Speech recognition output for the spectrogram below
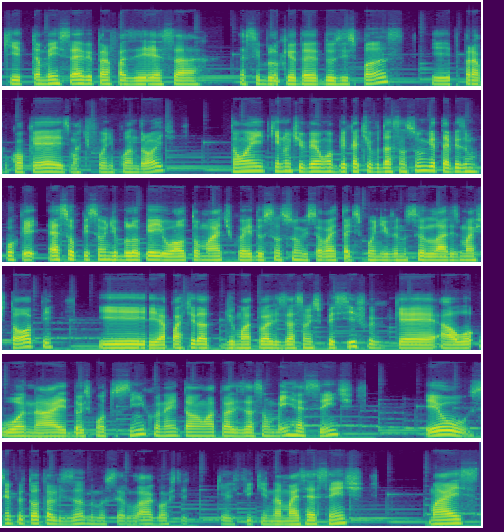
que também serve para fazer essa, esse bloqueio da, dos spams e para qualquer smartphone com Android. Então aí quem não tiver um aplicativo da Samsung, até mesmo porque essa opção de bloqueio automático aí do Samsung só vai estar disponível nos celulares mais top e a partir da, de uma atualização específica que é a One UI 2.5, né? Então é uma atualização bem recente. Eu sempre estou atualizando meu celular, gosto que ele fique na mais recente, mas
